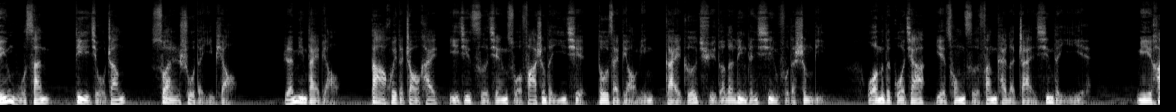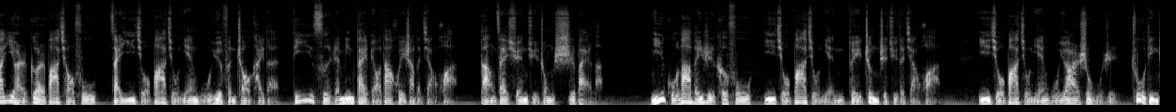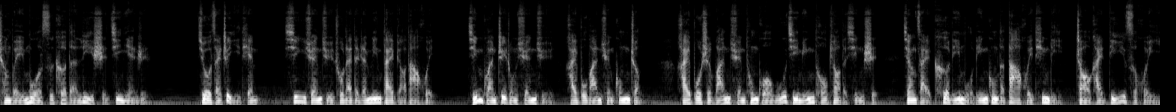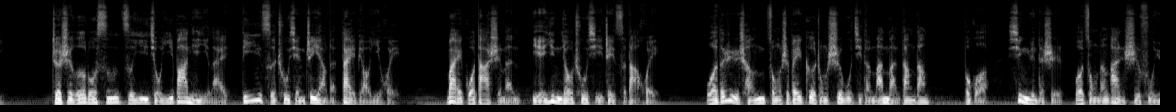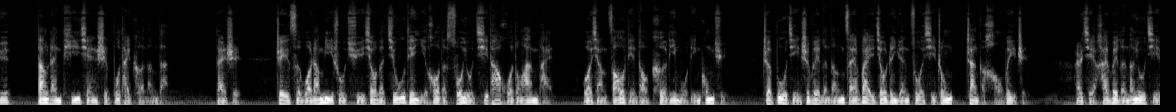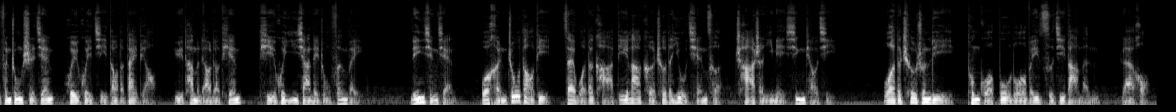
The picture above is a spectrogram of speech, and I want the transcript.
零五三第九章算术的一票，人民代表大会的召开以及此前所发生的一切，都在表明改革取得了令人信服的胜利。我们的国家也从此翻开了崭新的一页。米哈伊尔·戈尔巴乔夫在一九八九年五月份召开的第一次人民代表大会上的讲话，党在选举中失败了。尼古拉维日科夫一九八九年对政治局的讲话。一九八九年五月二十五日注定成为莫斯科的历史纪念日。就在这一天，新选举出来的人民代表大会，尽管这种选举还不完全公正，还不是完全通过无记名投票的形式，将在克里姆林宫的大会厅里召开第一次会议。这是俄罗斯自一九一八年以来第一次出现这样的代表议会。外国大使们也应邀出席这次大会。我的日程总是被各种事务挤得满满当当，不过幸运的是，我总能按时赴约。当然，提前是不太可能的。但是这次我让秘书取消了九点以后的所有其他活动安排。我想早点到克里姆林宫去，这不仅是为了能在外交人员坐席中占个好位置，而且还为了能有几分钟时间会会挤到的代表，与他们聊聊天，体会一下那种氛围。临行前。我很周到地在我的卡迪拉克车的右前侧插上一面星条旗，我的车顺利通过布罗维茨基大门，然后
